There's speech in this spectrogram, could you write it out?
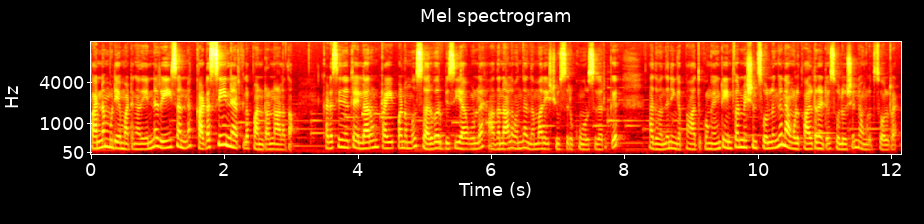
பண்ண முடிய மாட்டேங்குது. என்ன ரீசன்னா கடைசி நேரத்தில் பண்ணுறனால தான். கடைசி நேரத்தில் எல்லோரும் ட்ரை பண்ணும்போது சர்வர் பிஸி ஆகும்ல. அதனால் வந்து அந்த மாதிரி இஷ்யூஸ் இருக்கும் ஒரு சிலருக்கு. அது வந்து நீங்கள் பார்த்துக்கோங்க என்கிட்ட இன்ஃபர்மேஷன் சொல்லுங்கள் நான் உங்களுக்கு ஆல்டர்னேட்டிவ் சொல்யூஷன் நான் உங்களுக்கு சொல்கிறேன்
